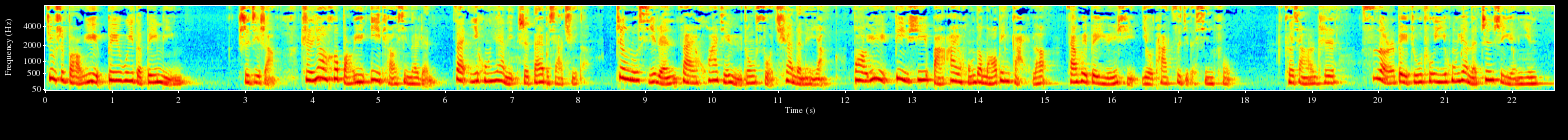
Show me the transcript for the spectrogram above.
就是宝玉卑微的悲鸣。实际上，只要和宝玉一条心的人。在怡红院里是待不下去的，正如袭人在花解语中所劝的那样，宝玉必须把爱红的毛病改了，才会被允许有他自己的心腹。可想而知，四儿被逐出怡红院的真实原因，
